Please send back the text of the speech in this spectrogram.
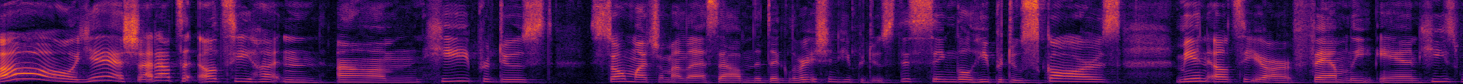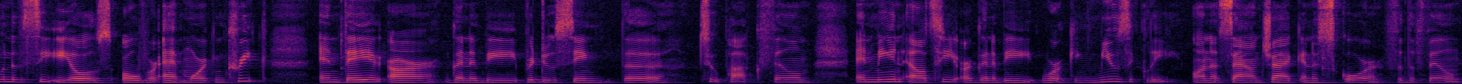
Oh yeah! Shout out to LT Hutton. Um, he produced so much on my last album, The Declaration. He produced this single. He produced Scars. Me and LT are family, and he's one of the CEOs over at Morgan Creek, and they are going to be producing the Tupac film, and me and LT are going to be working musically on a soundtrack and a score for the film.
